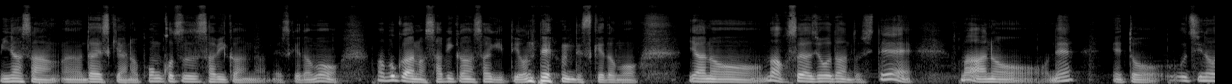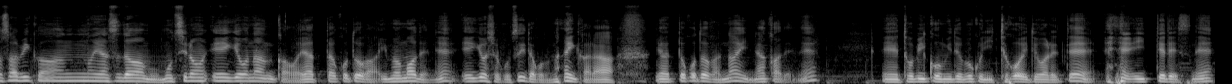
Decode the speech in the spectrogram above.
皆さん大好きあのポンコツサビ館なんですけども、まあ、僕はあのサビ館詐欺って呼んでるんですけどもいやあのまあそれは冗談としてまああのねえっと、うちのサビ館の安田はもうもちろん営業なんかはやったことが今までね営業職ついたことないからやったことがない中でね、えー、飛び込みで僕に行ってこいと言われて 行ってですね、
